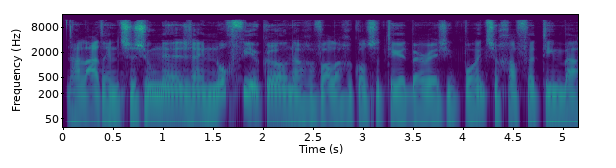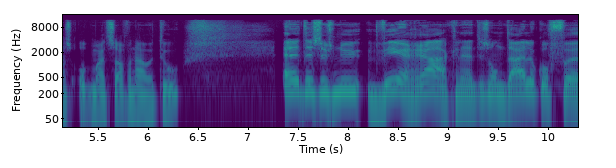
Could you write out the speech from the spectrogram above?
Nou, later in het seizoen eh, zijn nog vier coronagevallen geconstateerd bij Racing Point. Zo gaf eh, teambaas Otmar Safenauer toe. En het is dus nu weer raak. En het is onduidelijk of uh,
